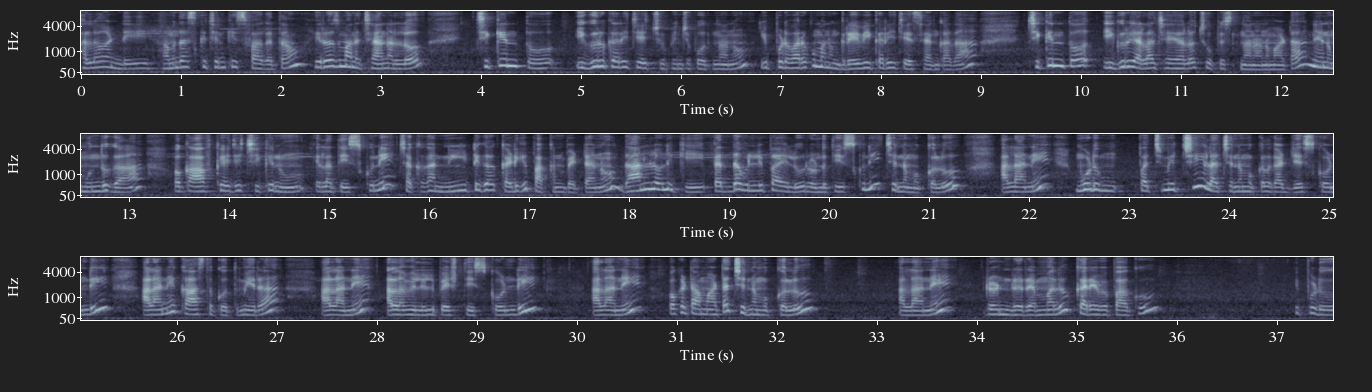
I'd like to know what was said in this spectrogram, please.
Hello అండి హమదాస్ కిచెన్కి స్వాగతం. ఈరోజు మన ఛానల్లో చికెన్తో ఇగురు కర్రీ చేసి చూపించబోతున్నాను. ఇప్పటి వరకు మనం గ్రేవీ కర్రీ చేశాం కదా చికెన్తో ఇగురు ఎలా చేయాలో చూపిస్తున్నాను అనమాట నేను ముందుగా ఒక హాఫ్ కేజీ చికెను ఇలా తీసుకుని చక్కగా నీట్గా కడిగి పక్కన పెట్టాను. దానిలోనికి పెద్ద ఉల్లిపాయలు రెండు తీసుకుని చిన్న ముక్కలు అలానే మూడు పచ్చిమిర్చి ఇలా చిన్న ముక్కలు కట్ చేసుకోండి అలానే కాస్త కొత్తిమీర అలానే అల్లం వెల్లుల్లి పేస్ట్ తీసుకోండి అలానే ఒక టమాటా చిన్న ముక్కలు అలానే రెండు రెమ్మలు కరివేపాకు. ఇప్పుడు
